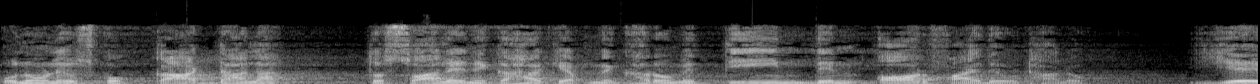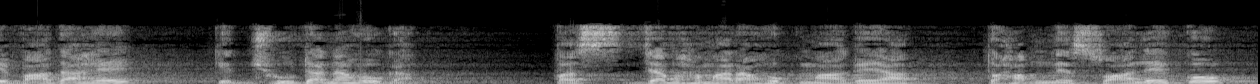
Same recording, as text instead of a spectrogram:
انہوں نے اس کو کاٹ ڈالا تو سوالے نے کہا کہ اپنے گھروں میں تین دن اور فائدے اٹھا لو۔ یہ وعدہ ہے کہ جھوٹا نہ ہوگا۔ پس جب ہمارا حکم آ گیا تو ہم نے سوالے کو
